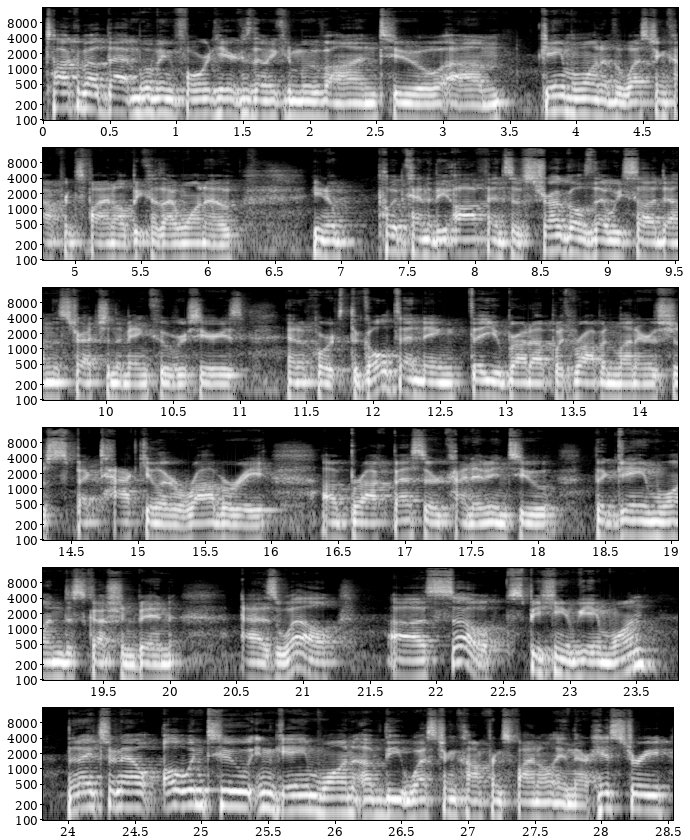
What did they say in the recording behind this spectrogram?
talk about that moving forward here because then we can move on to um, game one of the Western Conference Final because I want to you know, put kind of the offensive struggles that we saw down the stretch in the Vancouver series. And of course, the goaltending that you brought up with Robin Lehner's just spectacular robbery of Brock Boeser kind of into the game one discussion bin. as well. Uh, so, speaking of game one, the Knights are now 0 2 in game one of the Western Conference final in their history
